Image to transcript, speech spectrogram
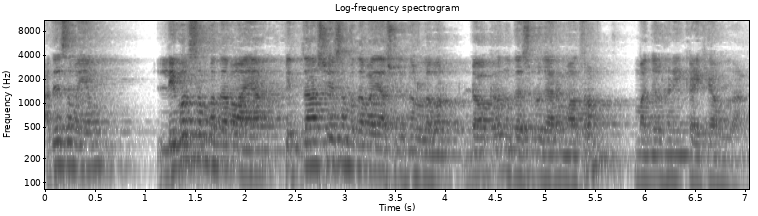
അതേസമയം ലിവർ സംബന്ധമായ പിത്താശയ സംബന്ധമായ അസുഖങ്ങളുള്ളവർ ഡോക്ടറുടെ നിർദ്ദേശപ്രകാരം മാത്രം മഞ്ഞൾ ഹണി കഴിക്കാവുന്നതാണ്.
